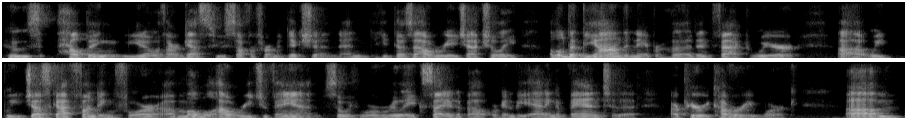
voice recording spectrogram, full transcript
who's helping, you know, with our guests who suffer from addiction. And he does outreach actually a little bit beyond the neighborhood. In fact, we're uh, we we just got funding for a mobile outreach van, so we, are really excited about. We're going to be adding a van to the, our peer recovery work. Um,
